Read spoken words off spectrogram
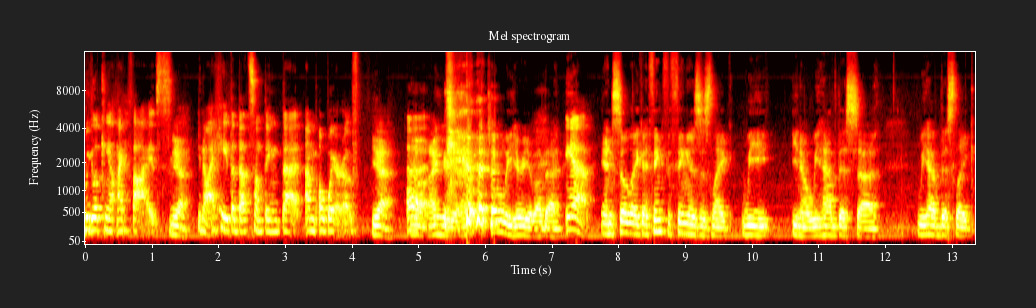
be looking at my thighs. Yeah. You know, I hate that that's something that I'm aware of. Yeah. Uh, no, I hear you. I totally hear you about that. Yeah. And so, like, I think the thing is, is like we, you know, we have this, uh, we have this like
